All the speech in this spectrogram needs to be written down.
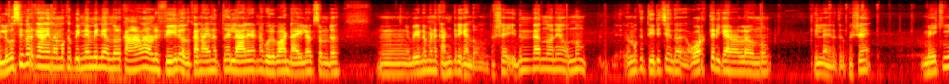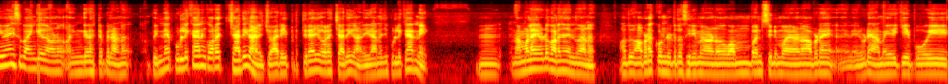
ലൂസിഫർക്കാണെങ്കിൽ നമുക്ക് പിന്നെയും പിന്നെ ഒന്നുകൂടെ കാണാനുള്ളൊരു ഫീൽ തോന്നും. കാരണം അതിനകത്ത് ലാലേട്ടനൊക്കെ ഒരുപാട് ഡയലോഗ്സ് ഉണ്ട്. വീണ്ടും വീണ്ടും കണ്ടിരിക്കാൻ തോന്നും. പക്ഷേ ഇതിന്റെ എന്ന് പറഞ്ഞാൽ ഒന്നും നമുക്ക് തിരിച്ച് ഓർത്തിരിക്കാനുള്ള ഒന്നും ഇല്ല അതിനകത്ത്. പക്ഷേ മേക്കിംഗ് വൈസ് ഭയങ്കരമാണ് ഭയങ്കര സെറ്റപ്പിലാണ് പിന്നെ പുള്ളിക്കാരൻ കുറെ ചതി കാണിച്ചു. ആരെയും പൃഥ്വിരാജ് കുറെ ചതി കാണിച്ചു. കാരണം പുള്ളിക്കാരനെ നമ്മളെയോട് പറഞ്ഞ എന്താണ്? അത് അവിടെ കൊണ്ടെടുത്ത സിനിമയാണ്? വമ്പൻ സിനിമയാണ്? അവിടെ എവിടെ അമേരിക്കയിൽ പോയി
